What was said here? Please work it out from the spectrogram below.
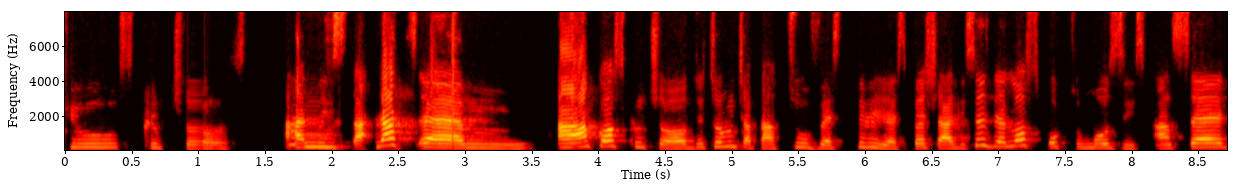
few scriptures. And it's that, that um, our anchor scripture, Deuteronomy chapter 2, verse 3 especially, says the Lord spoke to Moses and said,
